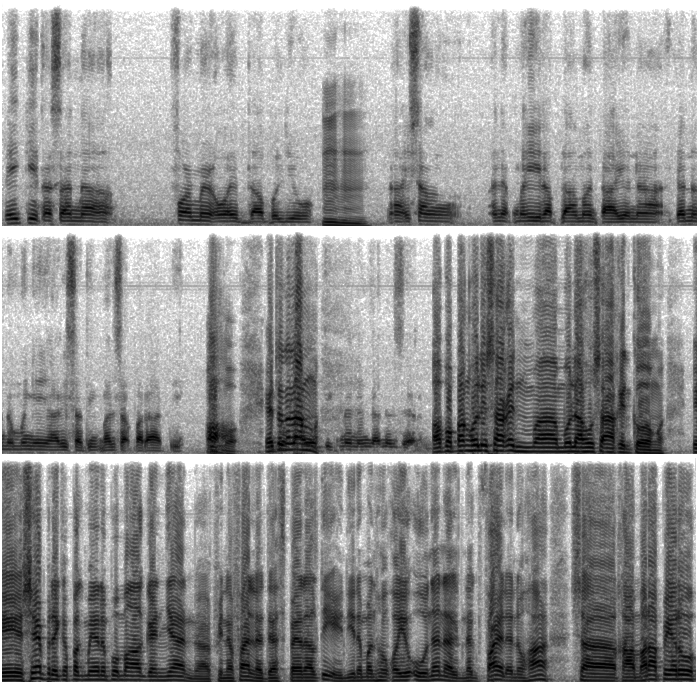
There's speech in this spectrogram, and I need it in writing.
take it as an uh, former OFW Mhm. na isang anak mahirap lamang tayo na ganun ang mangyayari sa ating bansa parati. Opo. Ito na lang, tignan ng ganun, sir. Opo, panghuli sa akin, ma- mula ho sa akin kong, eh, syempre kapag meron po mga ganyan, uh, fina-file na death penalty, hindi naman ho kayo una nag, nag-file, ano ha, sa kamara. Pero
